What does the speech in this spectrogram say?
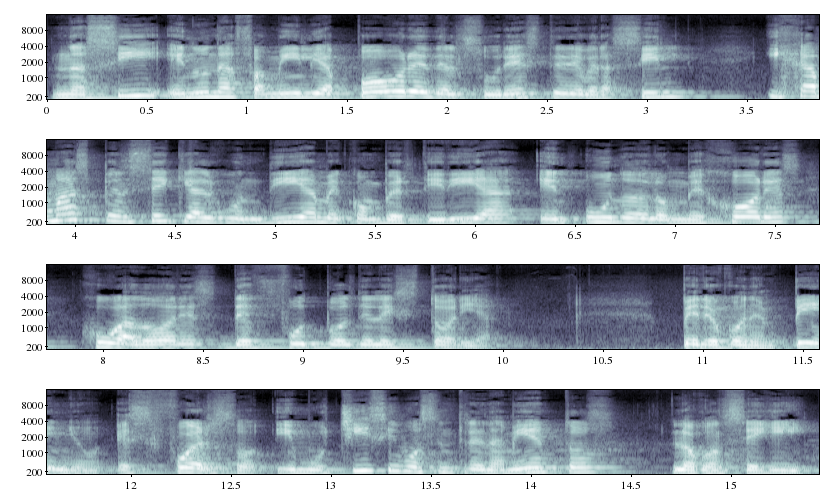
Nací en una familia pobre del sureste de Brasil y jamás pensé que algún día me convertiría en uno de los mejores jugadores de fútbol de la historia. Pero con empeño, esfuerzo y muchísimos entrenamientos lo conseguí.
